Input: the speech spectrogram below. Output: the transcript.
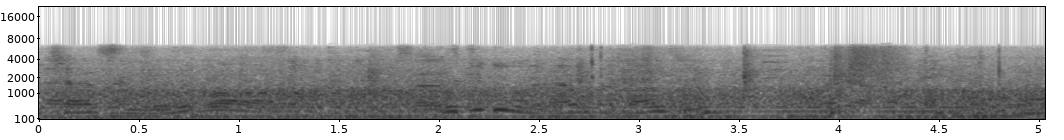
chances, is it? What'd you do with it? Have a? Yeah.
